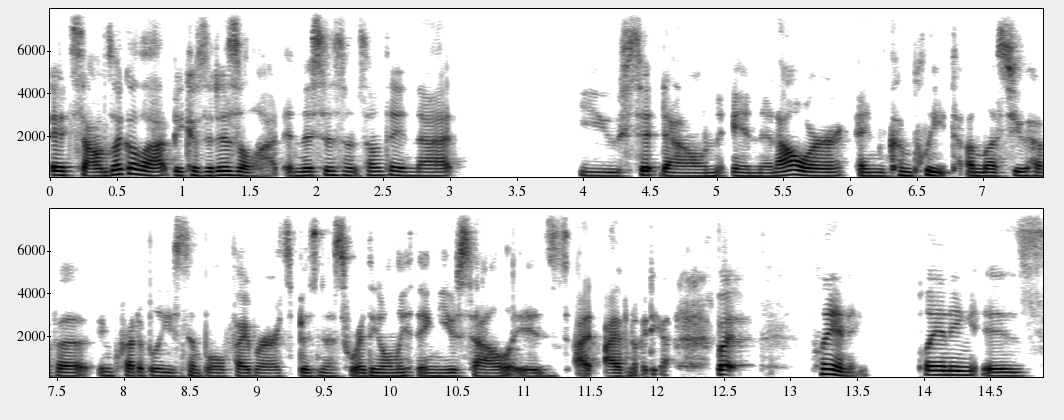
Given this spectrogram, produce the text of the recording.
it sounds like a lot because it is a lot. And this isn't something that you sit down in an hour and complete unless you have an incredibly simple fiber arts business where the only thing you sell is I, I have no idea. But planning. Planning is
